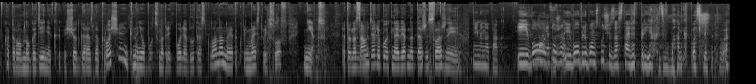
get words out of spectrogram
у которого много денег, счет гораздо проще, и на него будут смотреть более благосклонно, но я так понимаю, из твоих слов нет. Это на самом деле будет, наверное, даже сложнее. Именно так. И его, да, тоже... его в любом случае заставят приехать в банк после этого.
